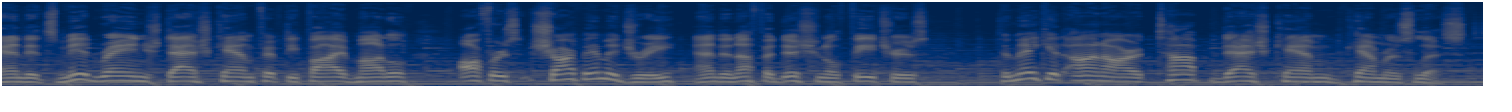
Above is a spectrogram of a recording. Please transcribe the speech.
and its mid-range Dashcam 55 model offers sharp imagery and enough additional features to make it on our top dashcam cameras list.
